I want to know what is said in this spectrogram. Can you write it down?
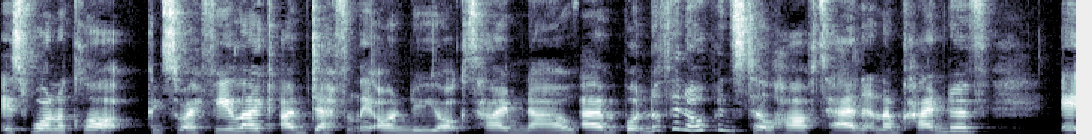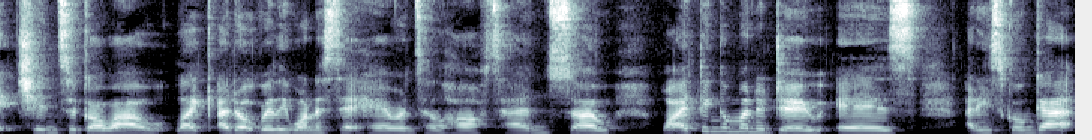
it's 1 o'clock. So I feel like I'm definitely on New York time now. Um, but nothing opens till half 10 and I'm kind of itching to go out. Like I don't really want to sit here until half 10. So what I think I'm going to do is I need to go and get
